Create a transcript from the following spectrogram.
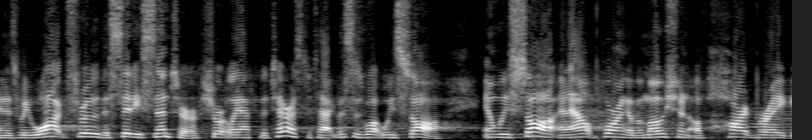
And as we walked through the city center shortly after the terrorist attack, this is what we saw. And we saw an outpouring of emotion, of heartbreak,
